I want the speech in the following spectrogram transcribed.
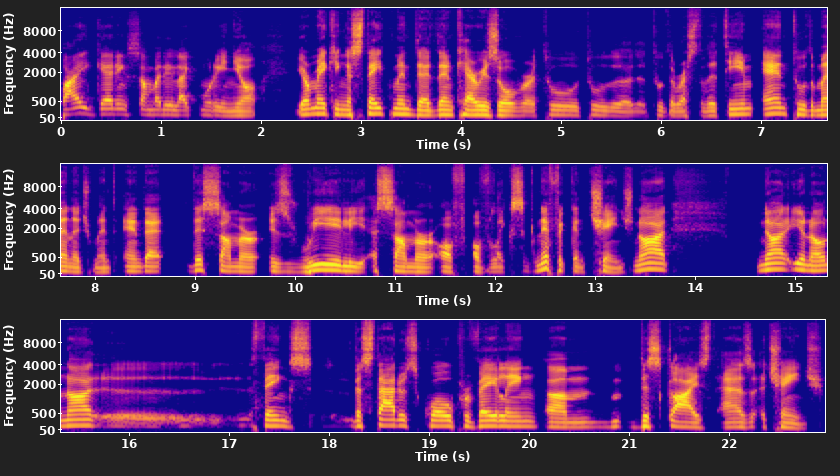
by getting somebody like Mourinho you're making a statement that then carries over to to the to the rest of the team and to the management and that this summer is really a summer of of like significant change not not you know not uh, things the status quo prevailing um, disguised as a change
